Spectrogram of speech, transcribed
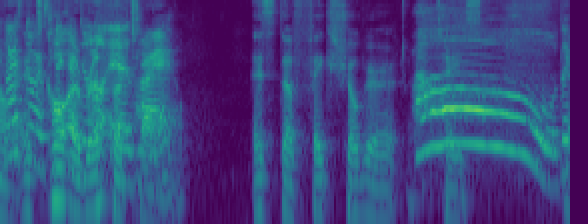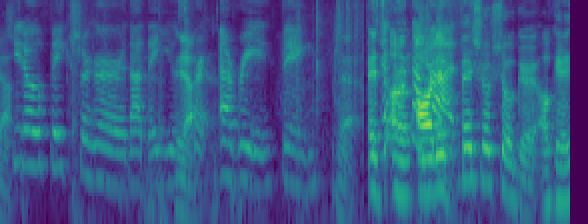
You guys know it's what called snickerdoodle is, right? It's the fake sugar Oh, the Yeah. keto fake sugar that they use Yeah. for everything. Yeah, it's It's an that bad. artificial sugar. Okay,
